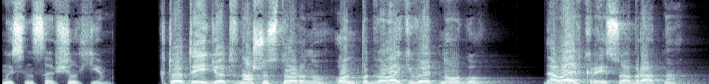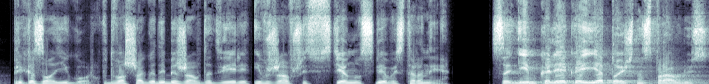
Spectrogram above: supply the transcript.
мысленно сообщил Хим. «Кто-то идет в нашу сторону. Он подволакивает ногу. Давай в крысу обратно», — приказал Егор, в два шага добежав до двери и вжавшись в стену с левой стороны. «С одним калекой я точно справлюсь.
